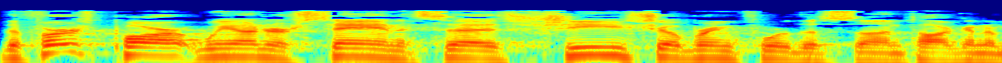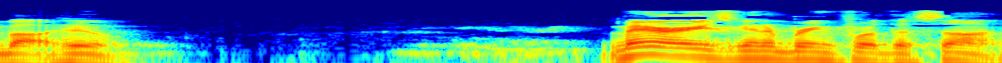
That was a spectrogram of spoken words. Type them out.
the first part we understand it says she shall bring forth the son, talking about who? Mary's going to bring forth the son.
